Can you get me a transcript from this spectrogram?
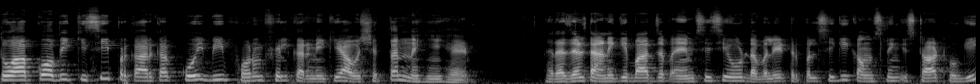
तो आपको अभी किसी प्रकार का कोई भी फॉर्म फिल करने की आवश्यकता नहीं है। रिज़ल्ट आने के बाद जब एमसीसी और डबल ए ट्रिपल सी की काउंसलिंग स्टार्ट होगी,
